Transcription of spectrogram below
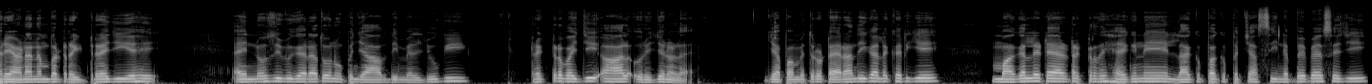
ਹਰਿਆਣਾ ਨੰਬਰ ਟਰੈਕਟਰ ਹੈ ਜੀ ਇਹ। ਐਨਓਸੀ ਵਗੈਰਾ ਤੁਹਾਨੂੰ ਪੰਜਾਬ ਦੀ ਮਿਲ ਜੂਗੀ। ਟਰੈਕਟਰ ਬਾਈ ਜੀ ਆਲ ਓਰੀਜਨਲ ਹੈ। ਜੇ ਆਪਾਂ ਮਿੱਤਰੋ ਟਾਇਰਾਂ ਦੀ ਗੱਲ ਕਰੀਏ, ਮਗਰਲੇ ਟਾਇਰ ਟਰੈਕਟਰ ਦੇ ਹੈਗੇ ਨੇ ਲਗਭਗ 85 90 ਪੈਸੇ ਜੀ।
